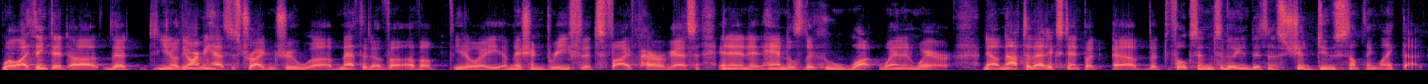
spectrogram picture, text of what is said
Well, I think that uh, that you know the Army has this tried and true uh, method of a, of a you know a, a, mission brief that's five paragraphs and, and, it handles the who, what, when, and where. Now, not to that extent, but uh, but folks in civilian business should do something like that.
